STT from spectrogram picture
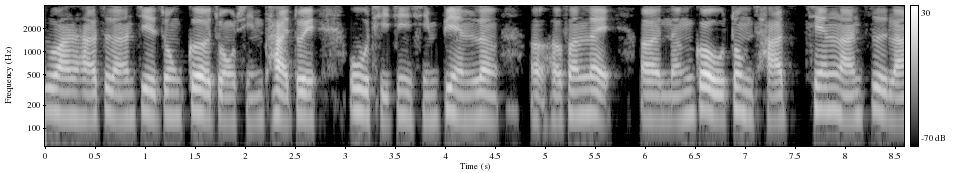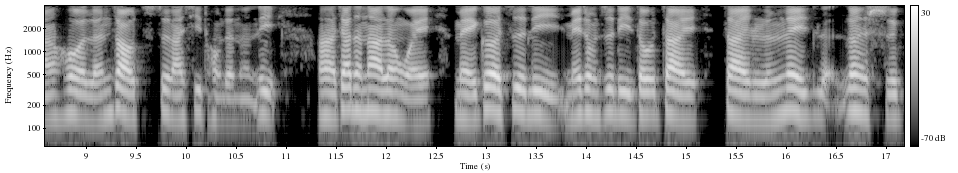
观察自然界中各种形态，对物体进行辨认呃和分类，呃，能够洞察天然、自然或人造自然系统的能力。呃，加德纳认为，每个智力、每种智力都在在人类认认识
